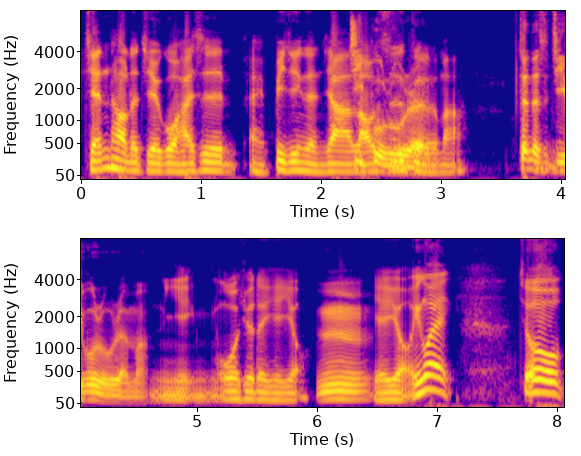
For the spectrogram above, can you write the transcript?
检讨的结果还是，哎，毕竟人家老资格嘛，真的是技不如人吗？你我觉得也有，嗯，也有，因为就。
